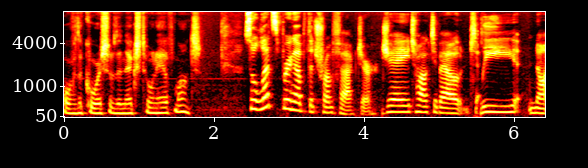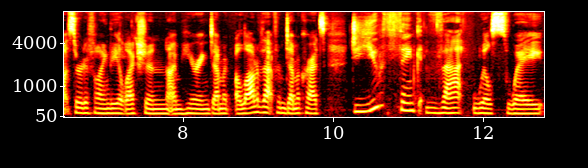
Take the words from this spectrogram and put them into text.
over the course of the next two and a half months. So let's bring up the Trump factor. Jay talked about Lee not certifying the election. I'm hearing Demo- a lot of that from Democrats. Do you think that will sway,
